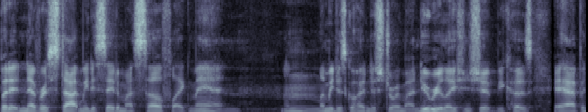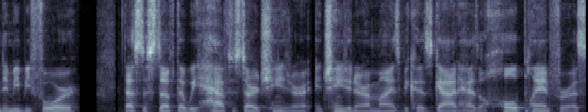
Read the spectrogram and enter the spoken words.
but it never stopped me to say to myself, like, man, mm, let me just go ahead and destroy my new relationship because it happened to me before. That's the stuff that we have to start changing our changing in our minds because God has a whole plan for us.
